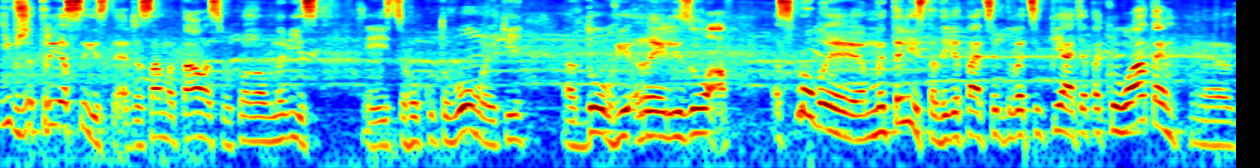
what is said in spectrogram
і вже три асисти. Адже саме Талес виконував навіс із цього кутового, який е, довгий реалізував. Спроби металіста 19-25 атакувати е,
